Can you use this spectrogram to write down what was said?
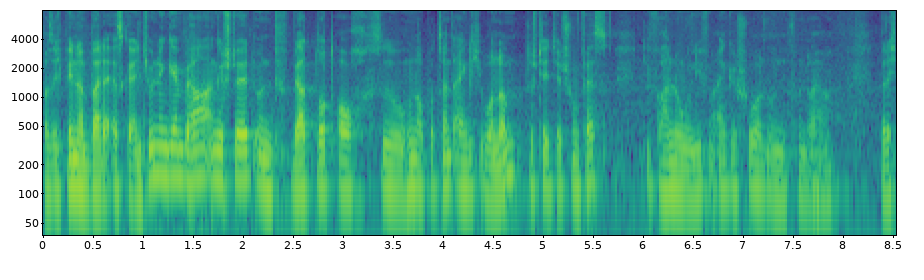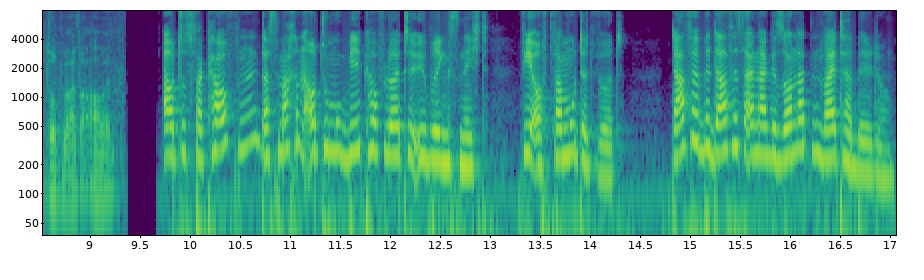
Also ich bin dann bei der SKN Tuning GmbH angestellt und werde dort auch so 100% eigentlich übernommen. Das steht jetzt schon fest. Die Verhandlungen liefen eigentlich schon und von daher werde ich dort weiterarbeiten. Autos verkaufen, das machen Automobilkaufleute übrigens nicht, wie oft vermutet wird. Dafür bedarf es einer gesonderten Weiterbildung.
